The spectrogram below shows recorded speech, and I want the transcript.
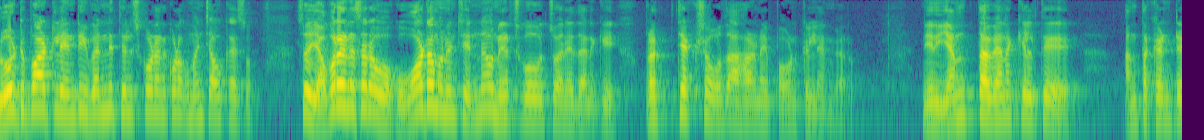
లోటుపాట్లు ఏంటి ఇవన్నీ తెలుసుకోవడానికి కూడా ఒక మంచి అవకాశం. సో ఎవరైనా సరే ఒక ఓటమి నుంచి ఎన్నో నేర్చుకోవచ్చు అనే దానికి ప్రత్యక్ష ఉదాహరణ పవన్ కళ్యాణ్ గారు. నేను ఎంత వెనక్కి వెళ్తే అంతకంటే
